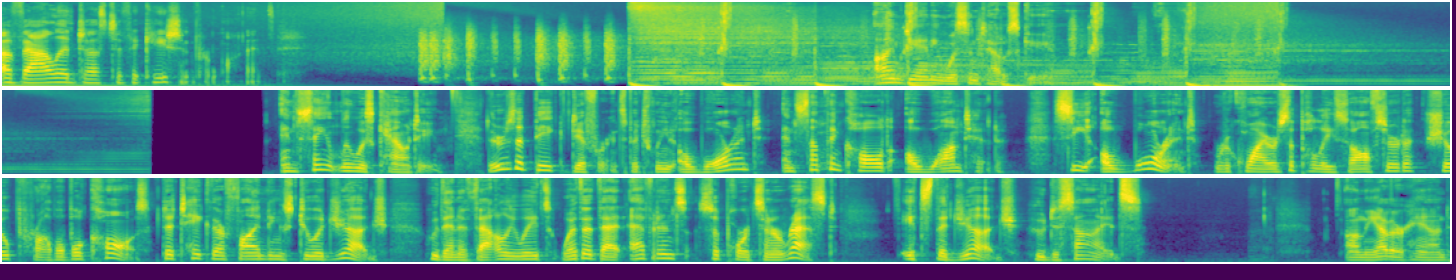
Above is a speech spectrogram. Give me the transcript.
a valid justification for wanteds. I'm Danny Wicentowski. In St. Louis County, there's a big difference between a warrant and something called a wanted. See, a warrant requires a police officer to show probable cause, to take their findings to a judge, who then evaluates whether that evidence supports an arrest. It's the judge who decides. On the other hand,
